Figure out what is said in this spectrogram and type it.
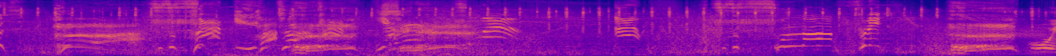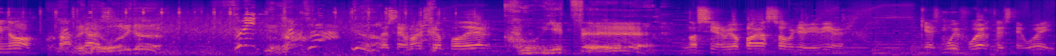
クシ。Uy, no. Nuestro máximo poder nos sirvió para sobrevivir. Que es muy fuerte este güey.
